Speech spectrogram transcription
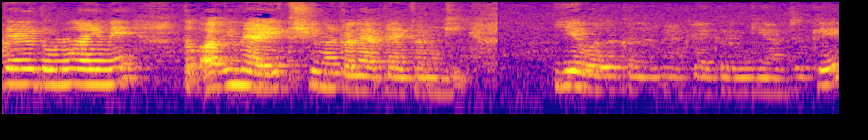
गया दोनों आई में तो अभी मैं एक शिमर कलर अप्लाई करूँगी। ये वाला कलर मैं अप्लाई करूँगी आज ओके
